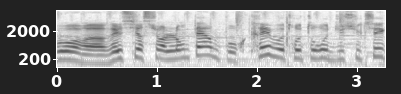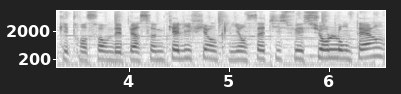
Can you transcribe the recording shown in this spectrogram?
pour euh, réussir sur le long terme, pour créer votre autoroute du succès qui transforme des personnes qualifiées en clients satisfaits sur le long terme,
